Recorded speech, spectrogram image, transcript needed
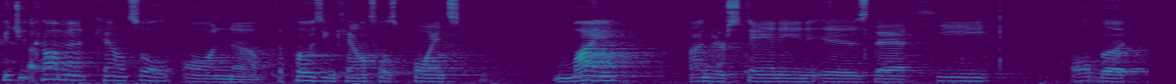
Could you comment, counsel, on uh, opposing counsel's points? My understanding is that he all but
